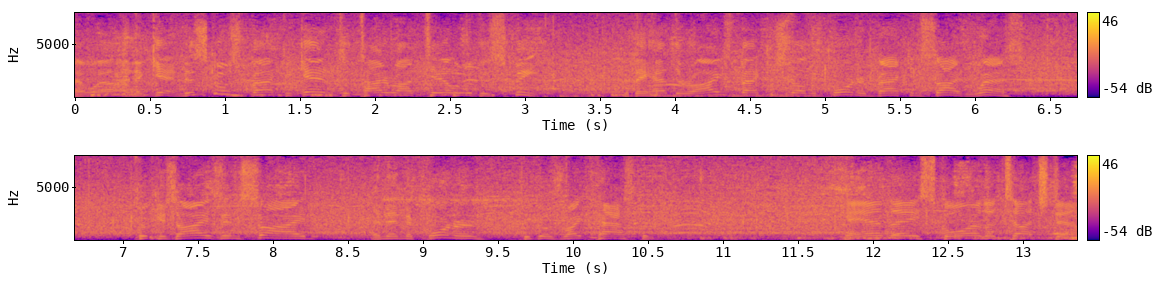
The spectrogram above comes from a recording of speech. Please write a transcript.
And well, and again, this goes back again to Tyrod Taylor with his feet. But they had their eyes back. You saw the corner back inside West. Took his eyes inside, and then the corner, he goes right past him. Can they score the touchdown?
